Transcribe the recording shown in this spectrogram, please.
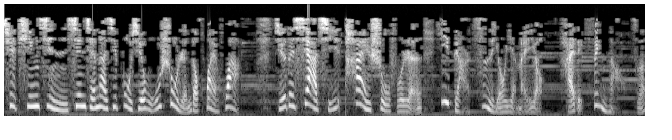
却听信先前那些不学无术人的坏话，觉得下棋太束缚人，一点自由也没有，还得费脑子。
